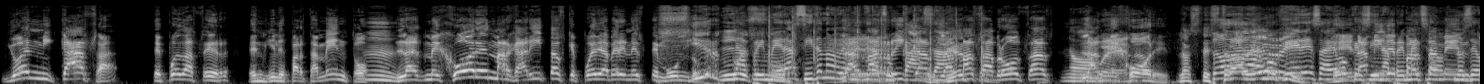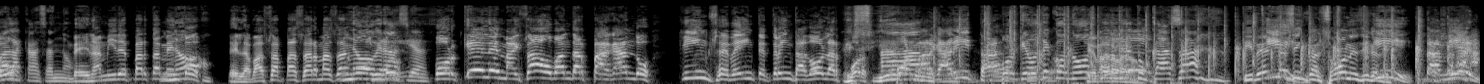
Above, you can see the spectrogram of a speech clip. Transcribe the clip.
yo en mi casa te puedo hacer, en mi departamento, Mm. las mejores margaritas que puede haber en este mundo. La primera cita no me a Las a más tu ricas, casa. las más sabrosas, No. las Bueno. mejores. Las de Todas las mujeres sabemos Ven que a si mi la primera cita no se va a la casa, no. Ven a mi departamento, No. te la vas a pasar más a No, gusto. gracias. ¿Por qué el enmaizado va a andar pagando 15, 20, 30 dólares Es por, cierto. por margarita? Porque yo te conozco, no bárbaro. tu casa. Y vente Y- sin calzones, dígale. Y también,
